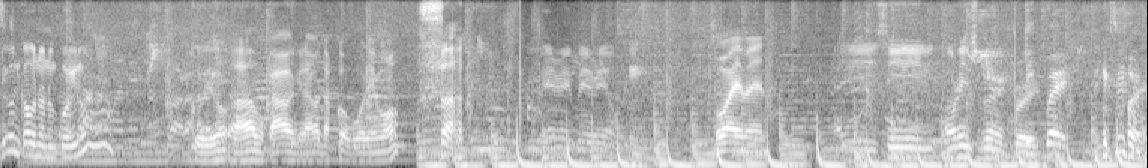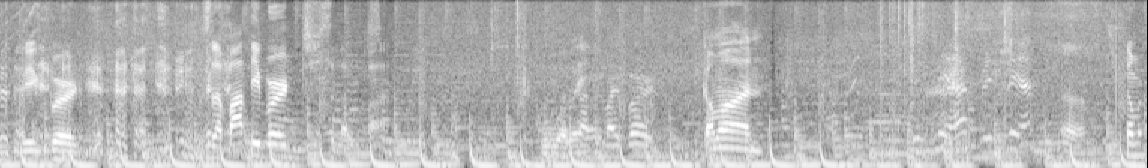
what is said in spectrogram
Yun, kauna ng koy, no? Kuyo. Ah, mukha ginawa dako po mo. Sa. Very, very okay. Why man? I see orange bird. Bird. Bird. Big bird. Slapati bird. Slapa. Kuha? That's my bird. Come on. Friendly ha? Friendly ha? Uh, come on.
